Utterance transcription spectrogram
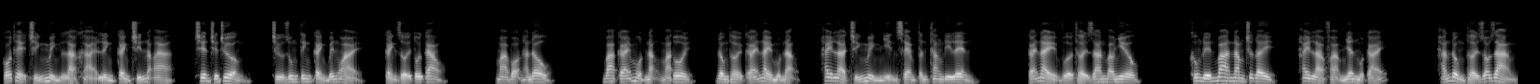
có thể chính mình là khải linh cảnh chín nặng a, trên chiến trường, trừ dung tinh cảnh bên ngoài, cảnh giới tối cao. Mà bọn hắn đâu? Ba cái một nặng mà thôi, đồng thời cái này một nặng, hay là chính mình nhìn xem tấn thăng đi lên? Cái này vừa thời gian bao nhiêu? Không đến ba năm trước đây, hay là phạm nhân một cái? Hắn đồng thời rõ ràng,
